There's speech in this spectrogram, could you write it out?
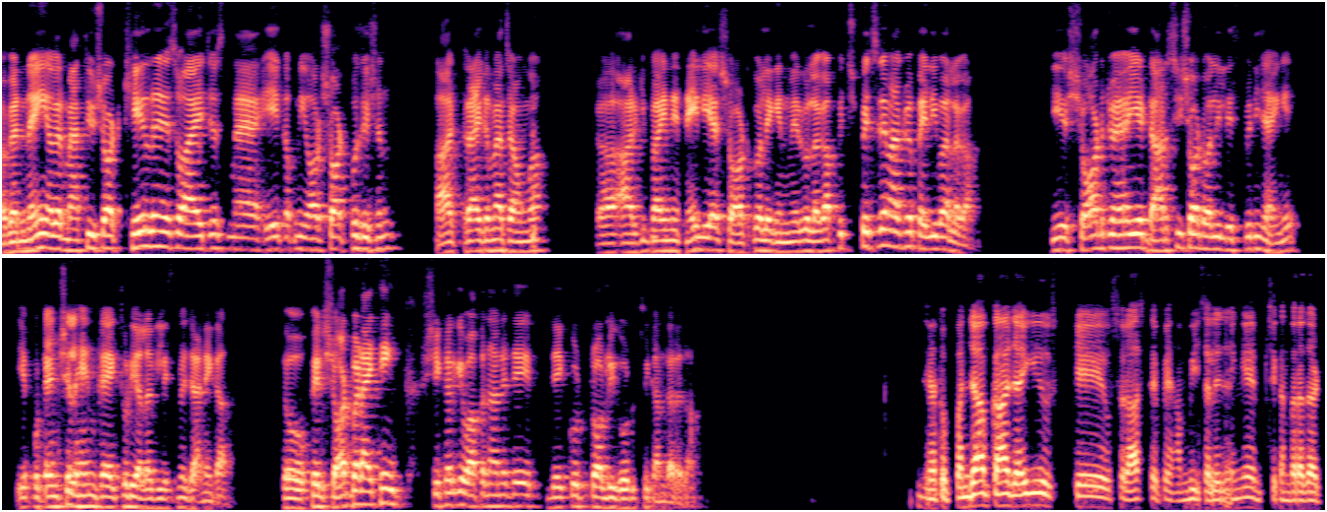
अगर नहीं, अगर मैथ्यू शॉट खेल रहे हैं सो आई जस्ट मैं एक अपनी और शॉर्ट पोजीशन आज ट्राई करना चाहूँगा। आर की भाई ने नहीं लिया शॉट को, लेकिन मेरे को लगा पिछ पिछले मैच में पहली बार लगा कि ये शॉट जो है, ये डार्सी शॉट वाली लिस्ट में नहीं जाएँगे। ये पोटेंशियल है इनका एक थोड़ी अलग लिस्ट में जाने का। तो फिर Short but I think Shikhar के वापस आने से they could probably go to Sikandar Raza. या तो पंजाब कहाँ जाएगी, उसके, उस रास्ते पे हम भी चले जाएँगे। सिकंदर आज़ाद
